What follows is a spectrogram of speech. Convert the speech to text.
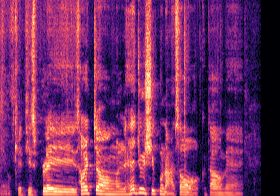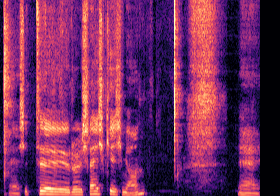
예, 이렇게 디스플레이 설정을 해주시고 나서 그 다음에 예, 시트를 실행시키시면 예,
